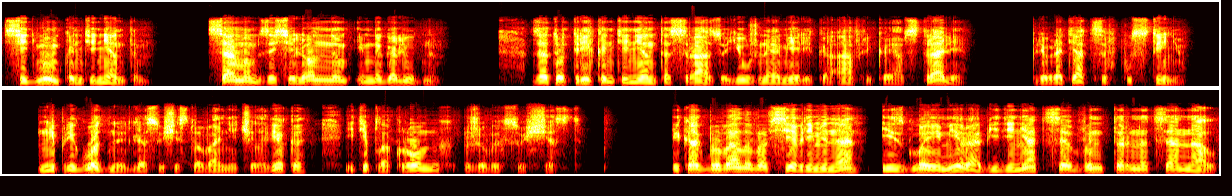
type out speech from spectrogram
седьмым континентом, самым заселенным и многолюдным. Зато три континента сразу, Южная Америка, Африка и Австралия, превратятся в пустыню, непригодную для существования человека и теплокровных живых существ. И как бывало во все времена, изгои мира объединятся в интернационал.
